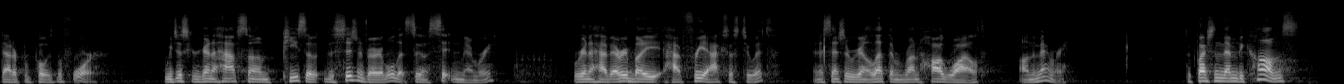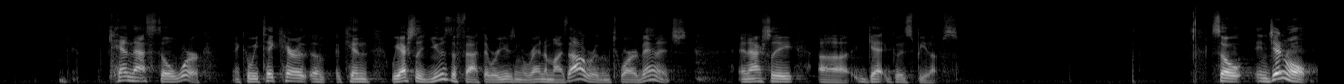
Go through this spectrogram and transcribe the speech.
that are proposed before? We just are going to have some piece of decision variable that's going to sit in memory. We're going to have everybody have free access to it. And essentially, we're going to let them run hog wild on the memory. The question then becomes, can that still work? And can we take care of, can we actually use the fact that we're using a randomized algorithm to our advantage and actually uh, get good speedups? So in general,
